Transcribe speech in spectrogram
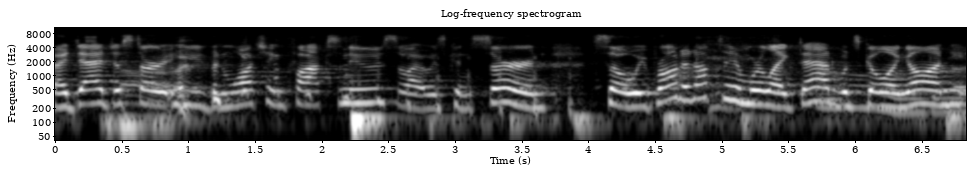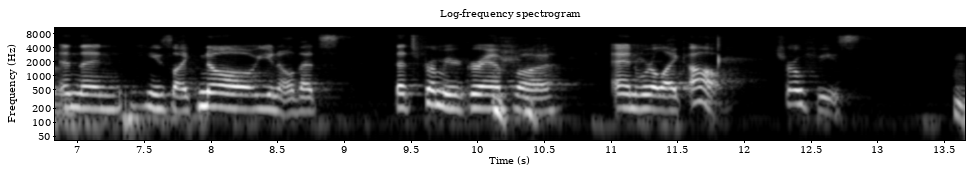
My dad just started he'd been watching fox news so i was concerned. So we brought it up to him. We're like dad what's going on? And then he's like no you know that's that's from your grandpa. And we're like oh trophies. Hmm.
